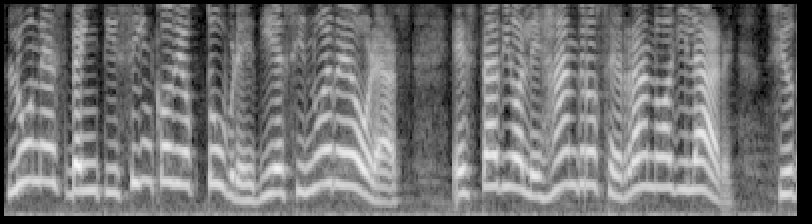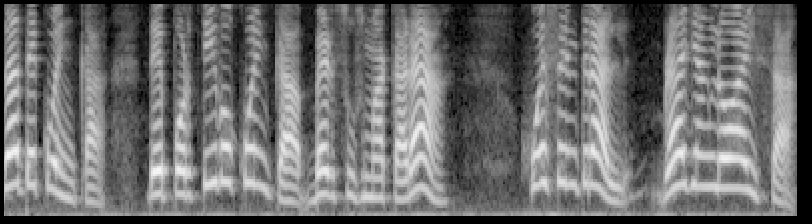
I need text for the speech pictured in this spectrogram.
Lunes 25 de octubre, 19 horas, Estadio Alejandro Serrano Aguilar, Ciudad de Cuenca, Deportivo Cuenca versus Macará. Juez central, Brian Loaiza.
